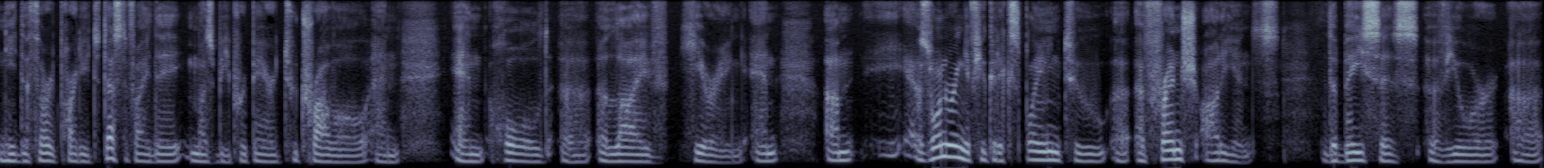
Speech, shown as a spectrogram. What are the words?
need the third party to testify, they must be prepared to travel and and hold a, a live hearing. And um, I was wondering if you could explain to a, a French audience the basis of your uh,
